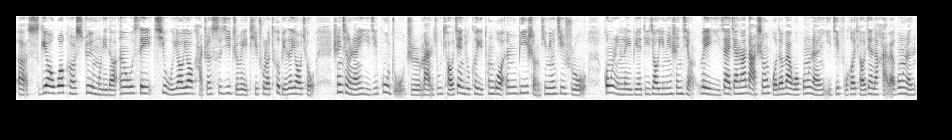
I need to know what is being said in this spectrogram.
呃，Skill Worker Stream 里的 NOC 七五幺幺卡车司机职位提出了特别的要求，申请人以及雇主只满足条件就可以通过 NB 省提名技术工人类别递交移民申请，为已在加拿大生活的外国工人以及符合条件的海外工人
